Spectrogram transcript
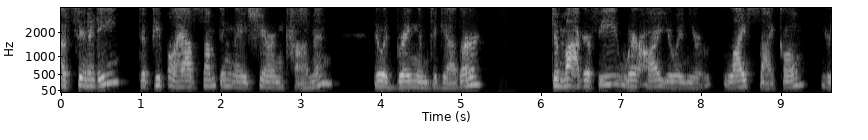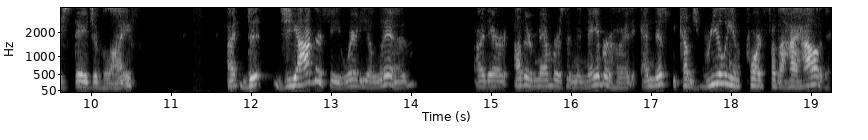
Affinity, do people have something they share in common that would bring them together? demography, where are you in your life cycle, your stage of life? Uh, geography, where do you live? Are there other members in the neighborhood? And this becomes really important for the high holidays.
